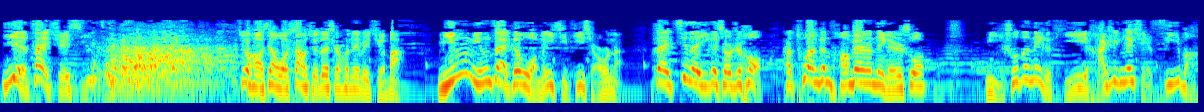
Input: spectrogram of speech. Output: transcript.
也在学习。就好像我上学的时候那位学霸，明明在跟我们一起踢球呢，在进了一个球之后，他突然跟旁边的那个人说：“你说的那个题还是应该选 C 吧。”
